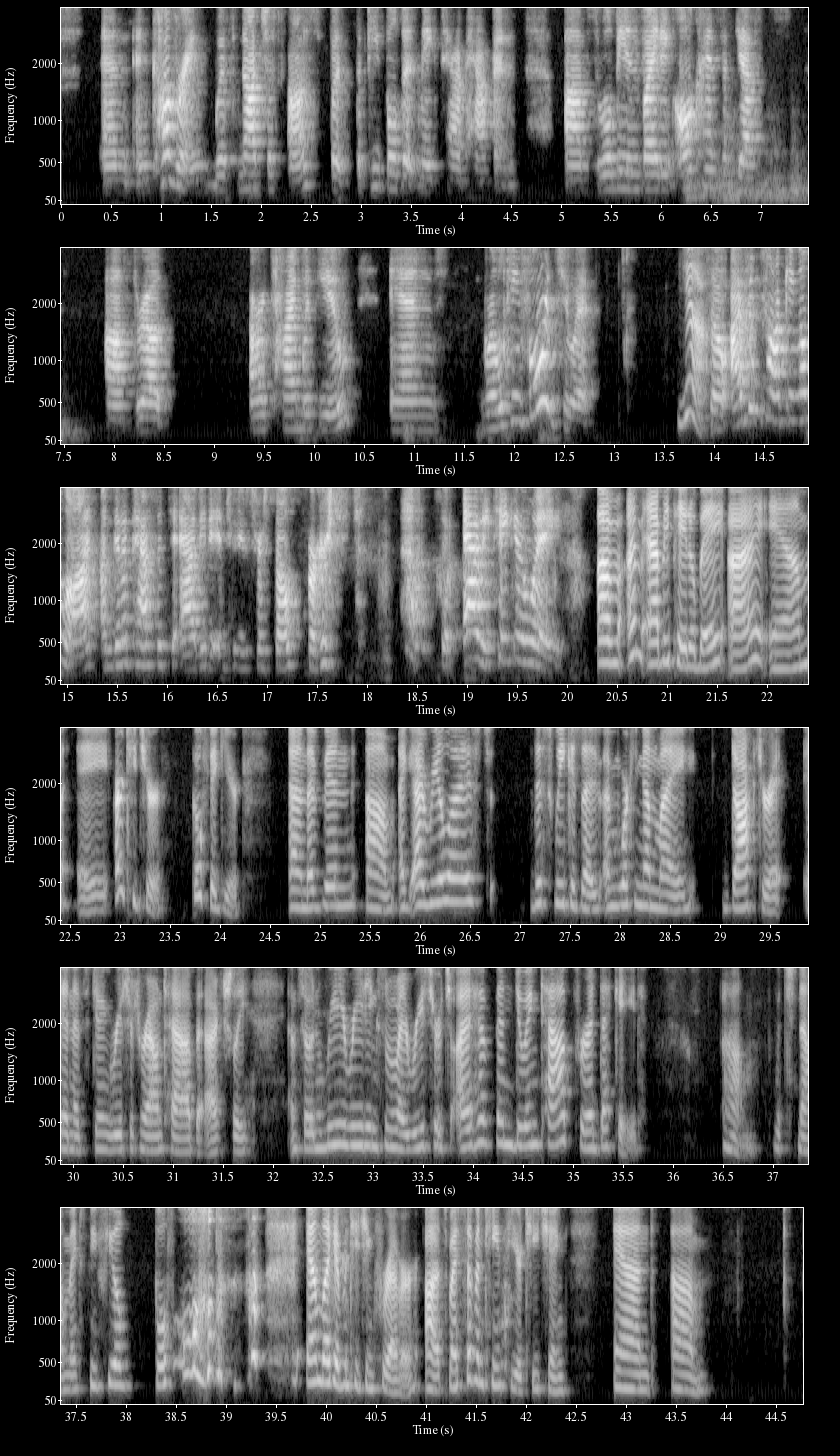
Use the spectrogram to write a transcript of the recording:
and and covering with not just us but the people that make tab happen um, so we'll be inviting all kinds of guests uh, throughout our time with you and we're looking forward to it Yeah. so i've been talking a lot i'm going to pass it to abi to introduce herself first so abi take it away Um, I'm Abi Paytoe Gbayee. I am a art teacher. Go figure. And I've been um I, I realized this week as I, I'm working on my doctorate and it's doing research around tab actually. And so in rereading some of my research, I have been doing tab for a decade. Um, which now makes me feel both old and like I've been teaching forever. Uh, it's my 17th year teaching. And um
